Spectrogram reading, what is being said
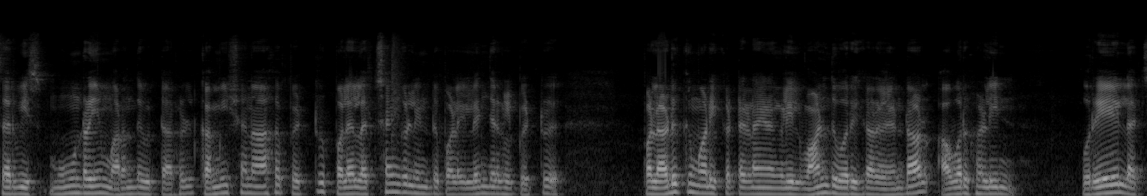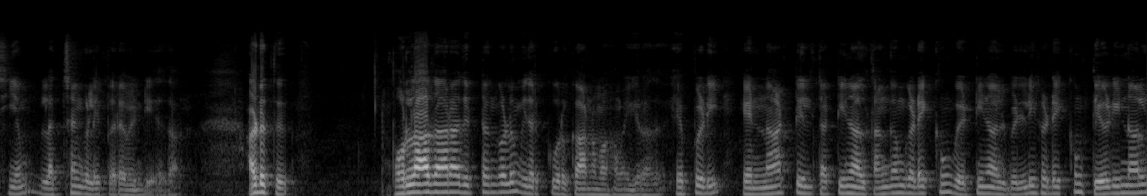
சர்வீஸ் மூன்றையும் மறந்துவிட்டார்கள். கமிஷனாக பெற்று பல லட்சங்கள் என்று பல இளைஞர்கள் பெற்று பல அடுக்குமாடி கட்டணங்களில் வாழ்ந்து வருகிறார்கள் என்றால் அவர்களின் ஒரே லட்சியம் லட்சங்களை பெற வேண்டியதுதான். அடுத்து பொருளாதார திட்டங்களும் இதற்கு ஒரு காரணமாக அமைகிறது. எப்படி? என் நாட்டில் தட்டினால் தங்கம் கிடைக்கும் வெட்டினால் வெள்ளி கிடைக்கும் தேடினால்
